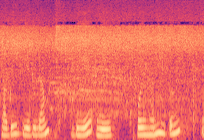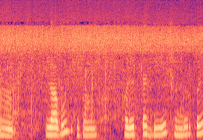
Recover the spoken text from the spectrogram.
সবই দিয়ে দিলাম। দিয়ে আমি পরিমাণ মতন লবণ এবং হলুদটা দিয়ে সুন্দর করে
